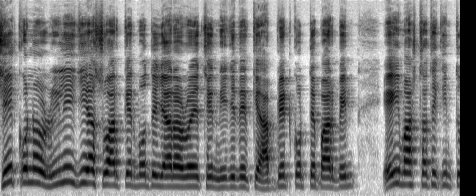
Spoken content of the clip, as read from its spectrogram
যে কোনো রিলিজিয়াস ওয়ার্কের মধ্যে যারা রয়েছেন, নিজেদেরকে আপডেট করতে পারবেন। এই মাসটাতে কিন্তু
